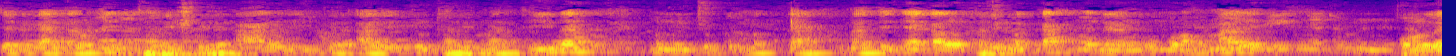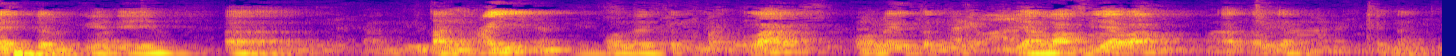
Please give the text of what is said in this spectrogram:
jenengan nanti dari Bir Ali Bir Ali itu dari Madinah menuju ke Mekah. Nantinya kalau dari Mekah dengan umroh Malik boleh ke gini uh, Tanai boleh ke Maklah boleh ke Yalam Yalam atau yang nanti.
